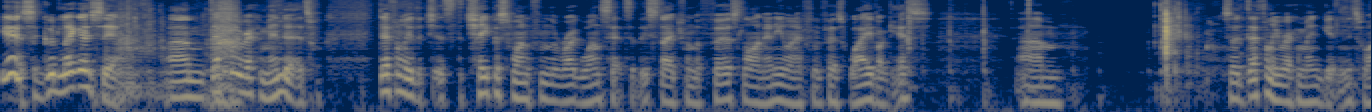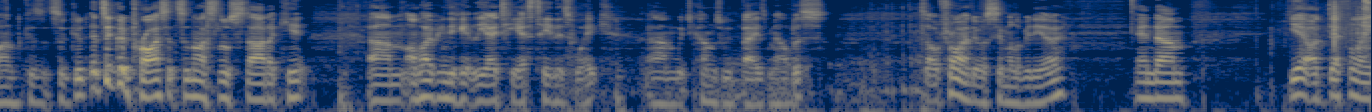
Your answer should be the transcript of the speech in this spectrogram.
yeah, it's a good Lego set. Um, definitely recommend it. It's definitely the it's the cheapest one from the Rogue One sets at this stage from the first line anyway, from the first wave, I guess. Um, so definitely recommend getting this one because it's a good it's a good price. It's a nice little starter kit. Um, I'm hoping to get the ATST this week, um, which comes with Baze Malbus. So I'll try and do a similar video. And um, yeah, I definitely,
